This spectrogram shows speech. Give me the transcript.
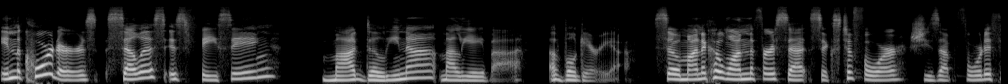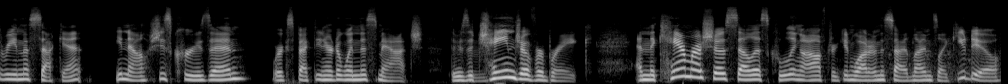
In the quarters, Seles is facing Magdalena Maleeva of Bulgaria. So Monica won the first set six to four. She's up four to three in the second. You know, she's cruising. We're expecting her to win this match. There's a mm-hmm. changeover break, and the camera shows Seles cooling off, drinking water on the sidelines like you do.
